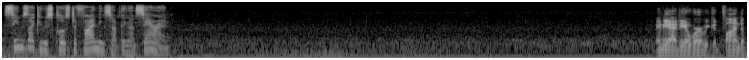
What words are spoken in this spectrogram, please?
Seems like he was close to finding something on Saren. Any idea where we could find him?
